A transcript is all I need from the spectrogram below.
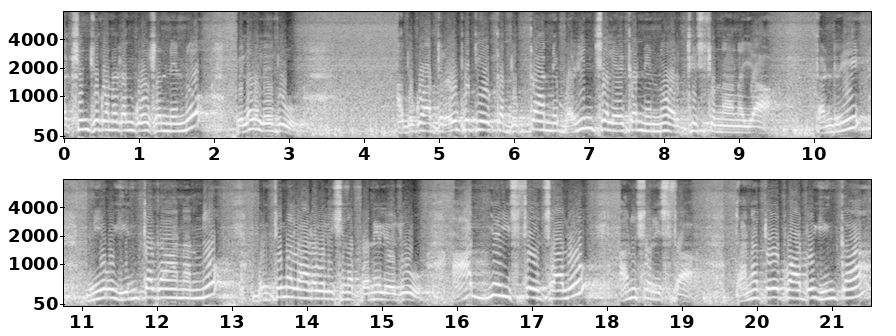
రక్షించుకొనడం కోసం నిన్ను పిలవలేదు. అదుగో ఆ ద్రౌపది యొక్క దుఃఖాన్ని భరించలేక నిన్ను అర్థిస్తున్నానయ్యా. తండ్రి నీవు ఇంతగా నన్ను బ్రతిమలాడవలసిన పని లేదు. ఆజ్ఞ ఇస్తే చాలు అనుసరిస్తా. తనతో పాటు ఇంకా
